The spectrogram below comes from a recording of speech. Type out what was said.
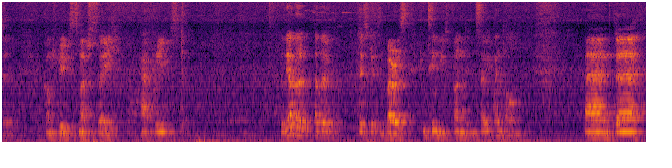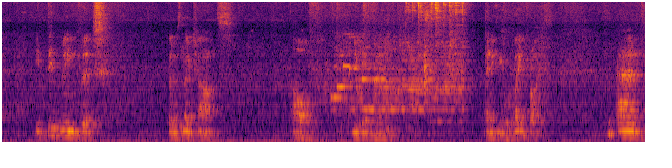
to contribute as much as they had previously. But the other, other districts and boroughs continued funding, so it went on. And uh, it did mean that there was no chance of me getting anything of a main prize. And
